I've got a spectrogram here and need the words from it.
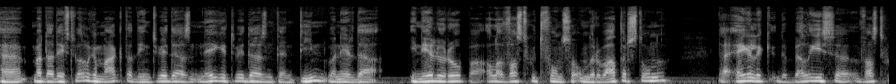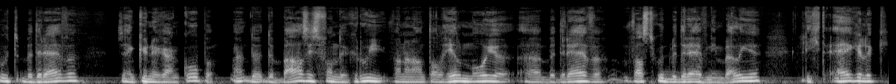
Uh, maar dat heeft wel gemaakt dat in 2009, 2010, wanneer dat in heel Europa alle vastgoedfondsen onder water stonden, dat eigenlijk de Belgische vastgoedbedrijven zijn kunnen gaan kopen. De, de basis van de groei van een aantal heel mooie uh, bedrijven, vastgoedbedrijven in België, ligt eigenlijk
